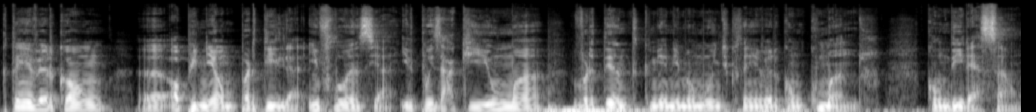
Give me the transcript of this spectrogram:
que tem a ver com uh, opinião, partilha, influência. E depois há aqui uma vertente que me anima muito, que tem a ver com comando, com direção.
